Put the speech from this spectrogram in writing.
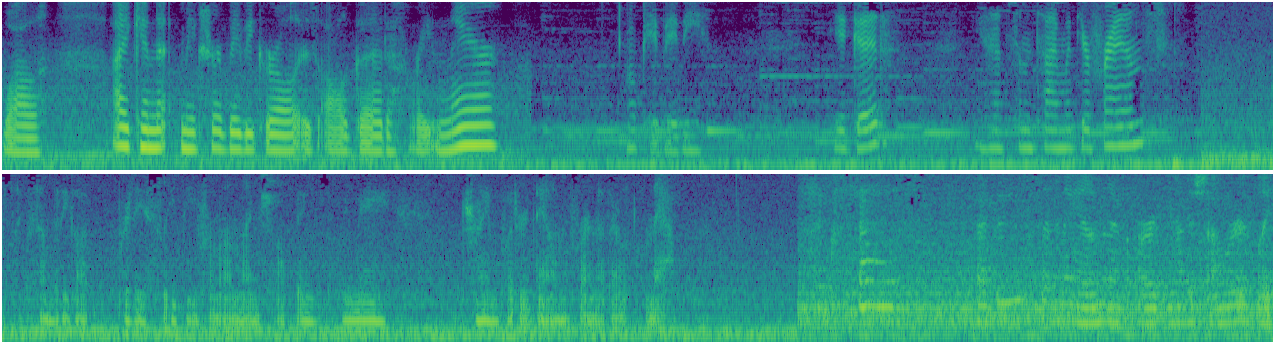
while I can make sure baby girl is all good right in there. Okay, baby. You good? You had some time with your friends? Looks like somebody got pretty sleepy from online shopping, so we may try and put her down for another little nap. Success! Back at 7 a.m. and I've already had a shower is like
